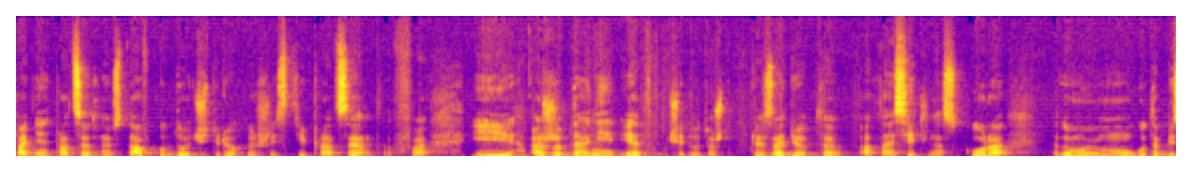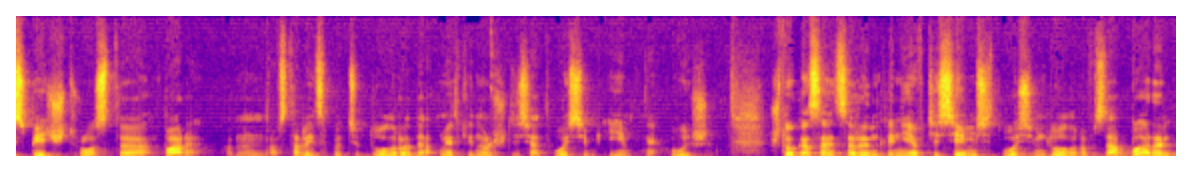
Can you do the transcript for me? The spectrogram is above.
поднять процентную ставку до 4,6%. И ожидания этого, учитывая то, что произойдет относительно скоро, я думаю, могут обеспечить рост пары австралийцев против доллара до отметки 0,68 и выше. Что касается рынка нефти, 78 долларов за баррель.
